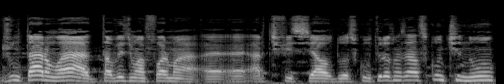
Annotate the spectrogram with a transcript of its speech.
juntaram lá, talvez de uma forma eh, eh, artificial, duas culturas, mas elas continuam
